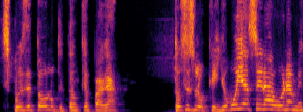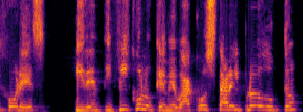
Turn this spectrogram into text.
después de todo lo que tengo que pagar. Entonces, lo que yo voy a hacer ahora mejor es identifico lo que me va a costar el producto,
